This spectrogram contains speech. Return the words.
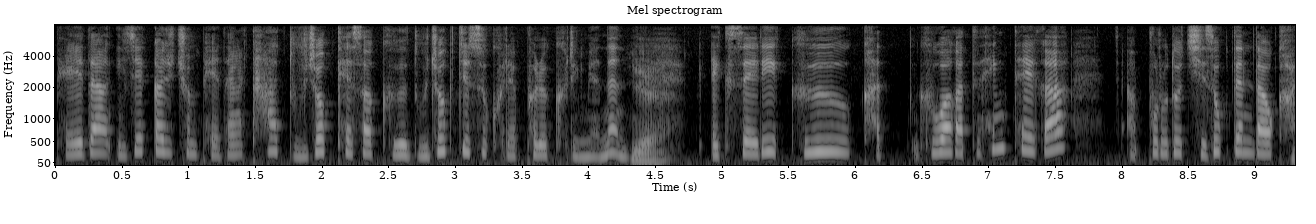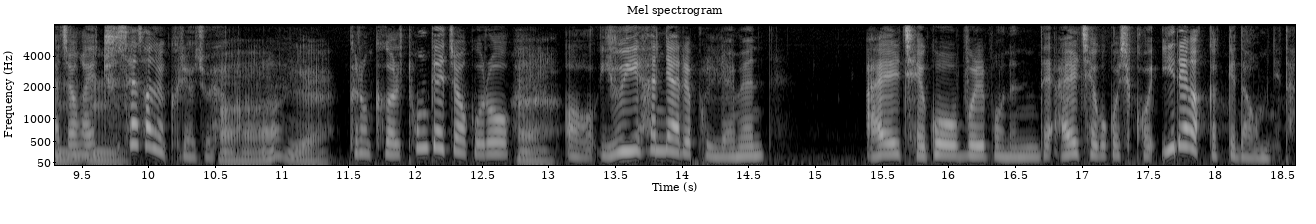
배당 이제까지 준 배당을 다 누적해서 그 누적 지수 그래프를 그리면은 예. 엑셀이 그 가, 그와 같은 행태가 앞으로도 지속된다고 가정하에 음, 음. 추세선을 그려줘요. 아, 예. 그럼 그걸 통계적으로 예. 어, 유의하냐를 보려면 R 제곱을 보는데 R 제곱 것이 거의 1에 가깝게 나옵니다.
